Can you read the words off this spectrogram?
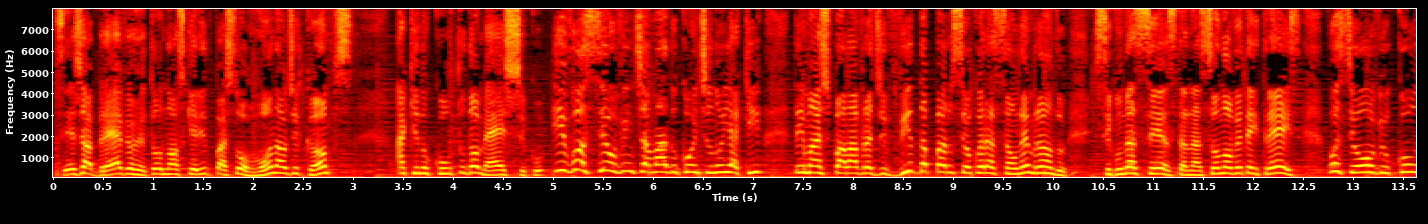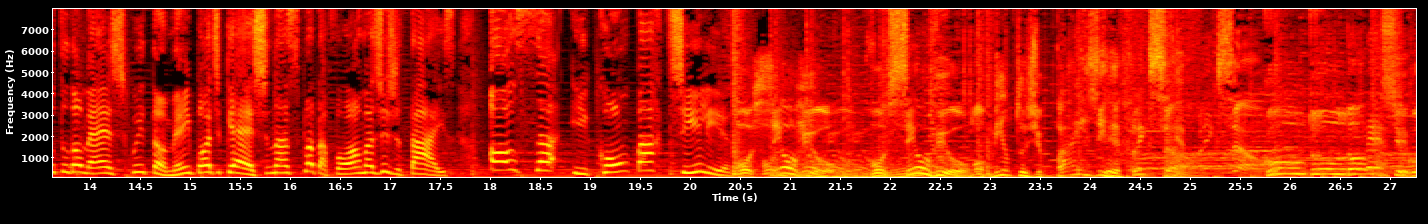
Seja breve o retorno nosso querido pastor Ronald Campos aqui no culto doméstico. E você, ouvinte amado, continue aqui. Tem mais palavra de vida para o seu coração. Lembrando, segunda a sexta, na Sua 93, você ouve o culto doméstico e também podcast nas plataformas digitais. Ouça e compartilhe. Você ouviu? Você ouviu? Momentos de paz e reflexão. reflexão. Culto doméstico.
